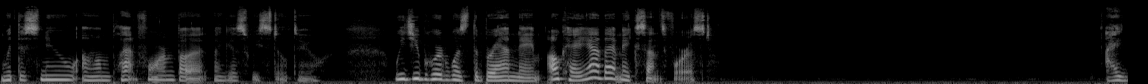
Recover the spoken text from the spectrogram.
With this new um, platform, but I guess we still do. Ouija board was the brand name. Okay, yeah, that makes sense, Forrest. I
